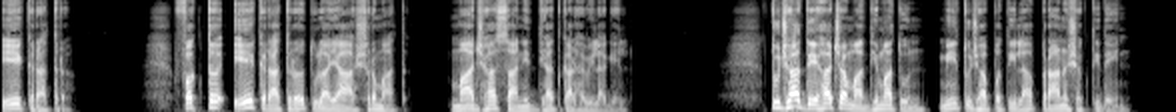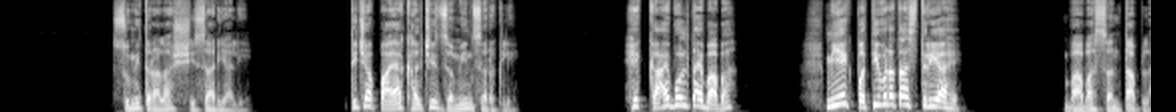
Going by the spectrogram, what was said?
एक रात्र. फक्त एक रात्र तुला या आश्रमात माझ्या सानिध्यात काढावी लागेल. तुझ्या देहाच्या माध्यमातून मी तुझ्या पतीला प्राणशक्ती देईन. सुमित्राला शिसारी आली. तिच्या पायाखालची जमीन सरकली. हे काय बोलताय बाबा? मी एक पतिव्रता स्त्री आहे. बाबा संतापला.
